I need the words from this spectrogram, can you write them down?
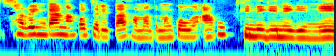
sering kan aku cerita sama temanku, aku gini gini gini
